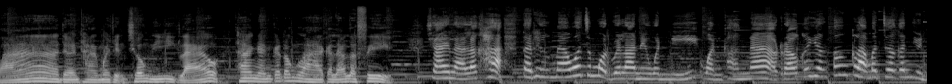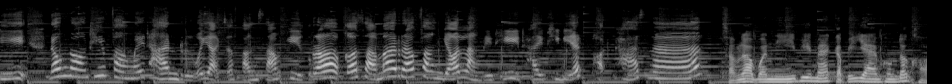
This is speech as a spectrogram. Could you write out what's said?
ว้าเดินทางมาถึงช่วงนี้อีกแล้ว ถ้างั้นก็ต้องลากันแล้วละสิใช่แล้วล่ะค่ะ แต่ถึงแม้ว่าจะหมดเวลาในวันนี้ วันข้างหน้าเราก็ยังต้องกลับมาเจอกันอยู่ดี น้องๆที่ฟังไม่ทัน หรือว่าอยากจะฟังซ้ำอีกรอบ ก็สามารถรับฟังย้อนหลังได้ที่ไทย PBS Podcast นะสำหรับวันนี้พี่แม็กกับพี่แยมคงต้องขอ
